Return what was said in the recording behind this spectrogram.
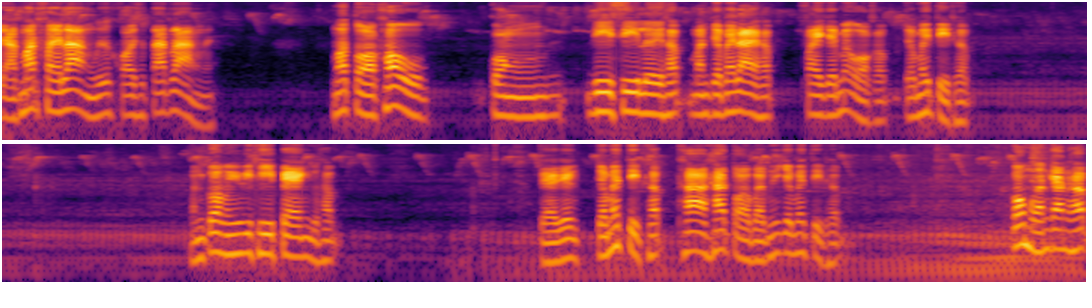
จากมัดไฟล่างหรือคอยสตาร์ทล่างเนี่ยมาต่อเข้ากล่อง DC เลยครับ มันจะไม่ได้ครับ ไฟจะไม่ออกครับ จะไม่ติดครับ มันก็มีวิธีแปลงอยู่ครับ แต่ยังจะไม่ติดครับ ถ้าถ้าต่อแบบนี้จะไม่ติดครับ ก็เหมือนกันครับ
